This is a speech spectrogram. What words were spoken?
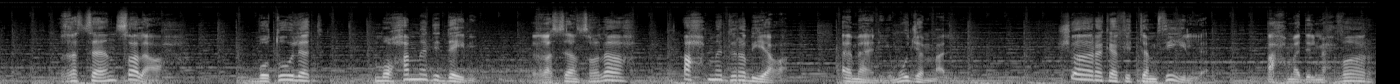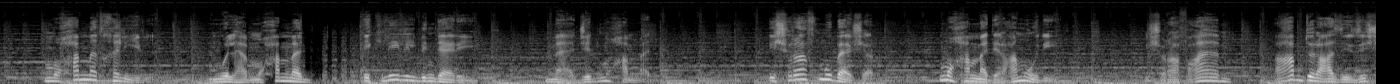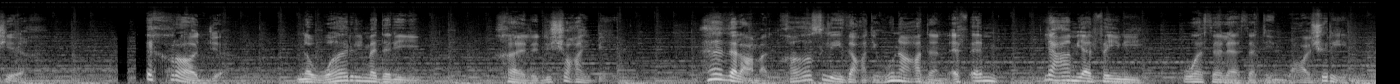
غسان صلاح. بطولة محمد الديني غسان صلاح أحمد ربيعة أماني مجمل. شارك في التمثيل أحمد المحضار محمد خليل ملهم محمد إكليل البنداري ماجد محمد. إشراف مباشر محمد العمودي. إشراف عام عبد العزيز الشيخ. إخراج نوار المدني خالد الشعيبي. هذا العمل خاص لإذاعة هنا عدن اف ام لعام 2023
